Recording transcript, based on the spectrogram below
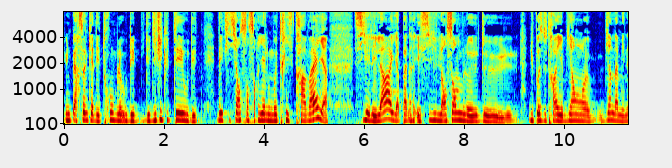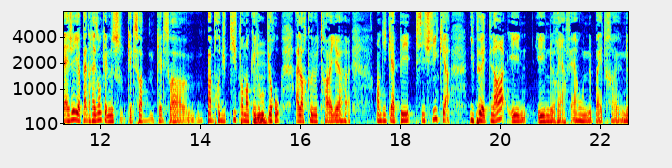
une personne qui a des troubles ou des, des, difficultés ou des déficiences sensorielles ou motrices travaille, si elle est là, il n'y a pas de, et si l'ensemble de du poste de travail est bien bien aménagé, il n'y a pas de raison qu'elle ne qu'elle soit qu'elle soit pas productive pendant qu'elle mmh. est au bureau, alors que le travailleur handicapé psychique, il peut être là et, et ne rien faire ou ne pas être ne,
